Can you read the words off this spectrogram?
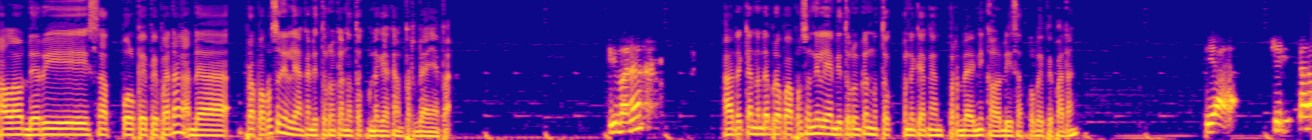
kalau dari Satpol PP Padang ada berapa personil yang akan diturunkan untuk penegakan perdanya Pak di mana ada kan ada berapa personil yang diturunkan untuk penegakan perda ini kalau di Satpol PP Padang Ya, kita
